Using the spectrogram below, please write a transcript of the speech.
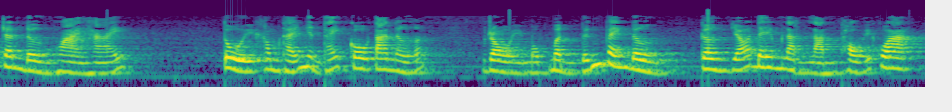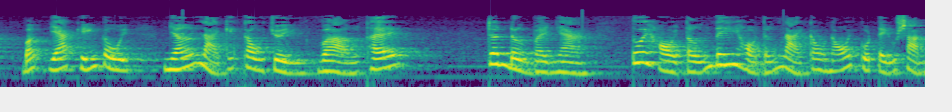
trên đường Hoài Hải. Tôi không thể nhìn thấy cô ta nữa. Rồi một mình đứng ven đường Cơn gió đêm lành lạnh thổi qua Bất giác khiến tôi nhớ lại cái câu chuyện vợ thế. Trên đường về nhà Tôi hồi tưởng đi hồi tưởng lại câu nói của tiểu sảnh.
